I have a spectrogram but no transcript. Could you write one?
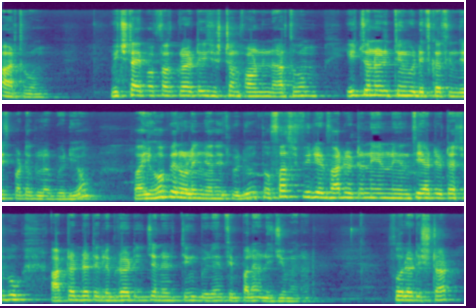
earthworm. Which type of circulatory system found in earthworm? Each and everything we discuss in this particular video. So I hope you enjoy this video तो first period for return in NCERT text book after date elaborate each and thing bill and simple and easy manner so let start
